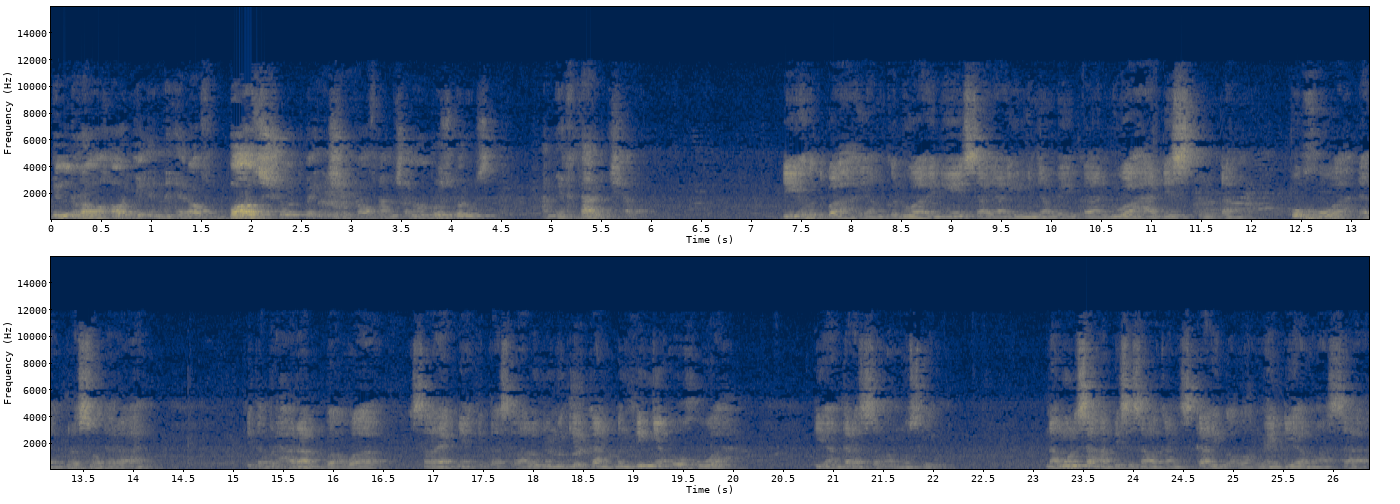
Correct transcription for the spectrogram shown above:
این راه های انحراف باز شد و این شکاف همچنان روز به روز عمیقتر می شود Di khutbah yang kedua ini saya ingin menyampaikan dua hadis tentang ukhuwah dan persaudaraan. Kita berharap bahwa selayaknya kita selalu memikirkan pentingnya ukhuwah di antara sesama muslim. Namun sangat disesalkan sekali bahwa media massa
